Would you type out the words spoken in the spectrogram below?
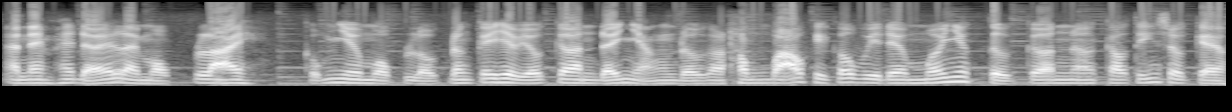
Anh em hãy để lại một like cũng như một lượt đăng ký theo dõi kênh để nhận được à, thông báo khi có video mới nhất từ kênh à, Cao Tiến Soi Kèo.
